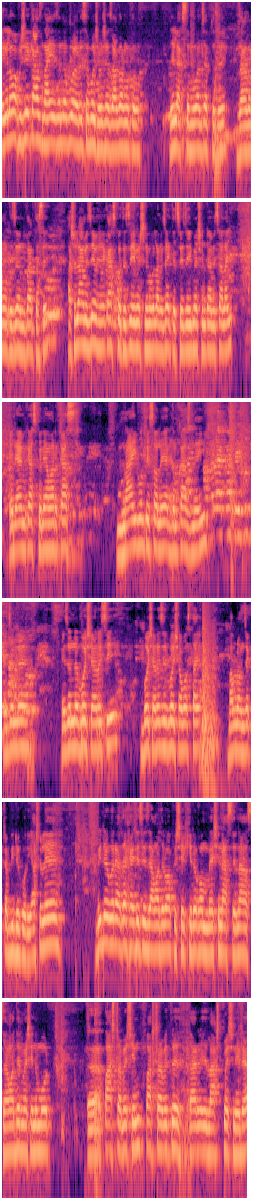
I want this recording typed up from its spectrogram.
এগুলো অফিসে কাজ নাই, এই জন্য বয়ে রয়েছে বসে বসে যা যার মতো রিল্যাক্সে মোবাইল চাপতেছে, যা যার মতো যেমন পারতেছে। আসলে আমি যে কাজ করতেছি, এই মেশিন বলে আমি যাইতেছি, যে এই মেশিনটা আমি চালাই, এটা আমি কাজ করি। আমার কাজ নাই বলতে চলে, একদম কাজ নেই। এই জন্য এই জন্য বৈশা রয়েছি। বৈশা রয়েছি বৈশা অবস্থায় ভাবলাম যে একটা ভিডিও করি। আসলে ভিডিও করে দেখাইতেছি যে আমাদের অফিসে কীরকম মেশিন আছে, না আছে। আমাদের মেশিনে মোট পাঁচটা মেশিন পাঁচটার ভিতরে তার এই লাস্ট মেশিন এটা।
